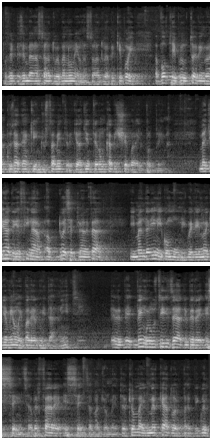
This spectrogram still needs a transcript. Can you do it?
potrebbe sembrare una stonatura, ma non è una stonatura, perché poi a volte i produttori vengono accusati anche ingiustamente perché la gente non capisce qual è il problema. Immaginate che fino a, a due settimane fa i mandarini comuni, quelli che noi chiamiamo i palermitani, eh, vengono utilizzati per essenza, per fare essenza maggiormente, perché ormai il mercato di quel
